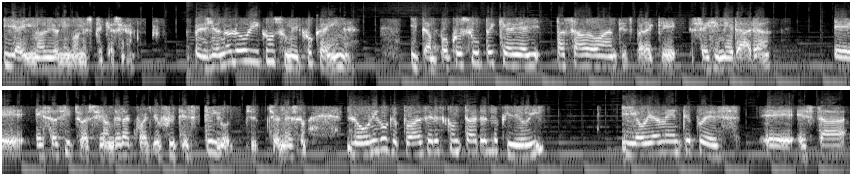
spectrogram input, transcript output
y ahí no dio ninguna explicación. Pues yo no lo vi consumir cocaína y tampoco supe qué había pasado antes para que se generara eh, esa situación de la cual yo fui testigo. Yo, eso, lo único que puedo hacer es contarles lo que yo vi y obviamente pues eh, está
